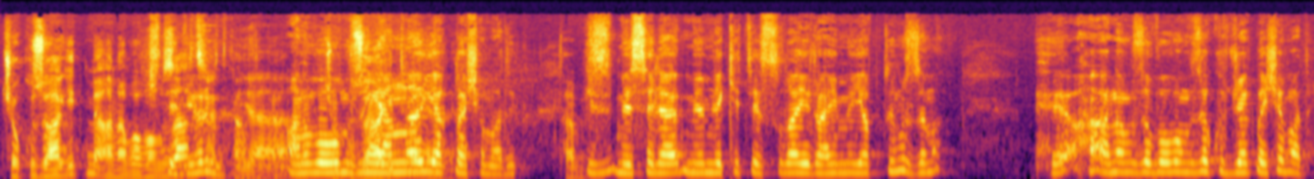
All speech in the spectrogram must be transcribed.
Çok uzağa gitme ana babamıza İşte diyorum hasret kaldık. ya. abi. Ana Çok babamızın uzağa yanına gitme yani. yaklaşamadık. Tabii. Biz mesela memlekete sıla-i rahimi yaptığımız zaman e, anamıza babamıza kucaklaşamadık.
